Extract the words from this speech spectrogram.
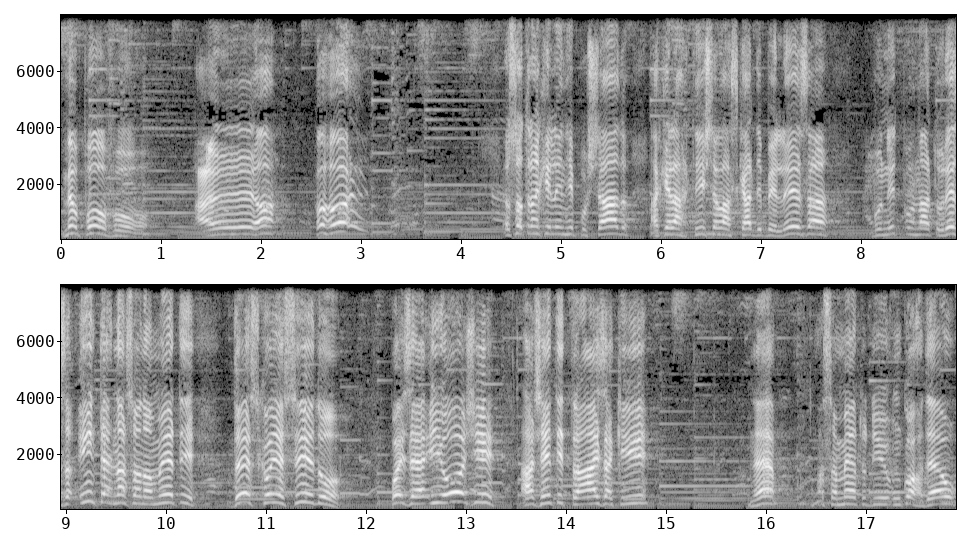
meu povo. Aê, ó. Eu sou tranquilinho e puxado, aquele artista lascado de beleza, bonito por natureza, internacionalmente desconhecido. Pois é, e hoje a gente traz aqui, né, lançamento de um cordel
